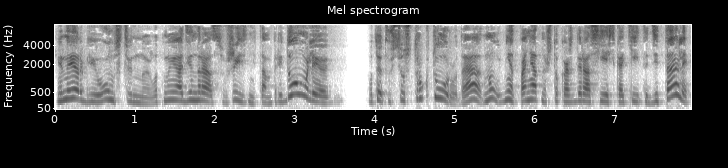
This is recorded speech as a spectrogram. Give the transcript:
энергию умственную. Вот мы один раз в жизни там придумали вот эту всю структуру, да, ну, нет, понятно, что каждый раз есть какие-то детали,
